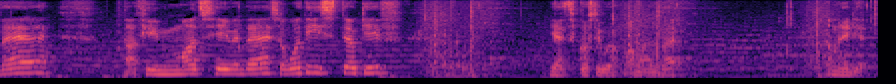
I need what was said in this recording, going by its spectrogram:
there. Got a few mods here and there. So will these still give? Yes, of course they will. What am I on about? I'm an idiot.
